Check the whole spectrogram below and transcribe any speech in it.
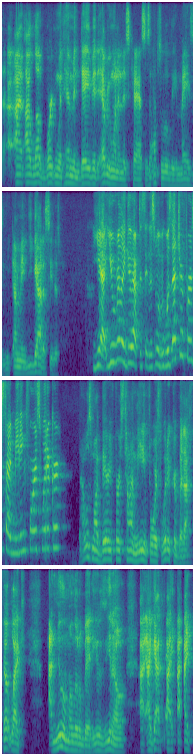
I, I loved working with him and David. Everyone in this cast is absolutely amazing. I mean, you got to see this. Yeah, you really do have to see this movie. Was that your first time meeting Forest Whitaker? That was my very first time meeting Forest Whitaker, but I felt like I knew him a little bit. He was, you know, I, I got, I, I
